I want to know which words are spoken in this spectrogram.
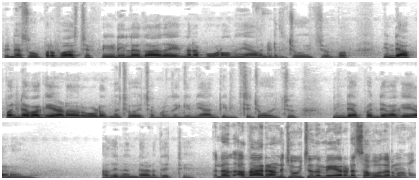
പിന്നെ സൂപ്പർ ഫാസ്റ്റ് സ്പീഡില്ലാതെ എങ്ങനെ പോകണമെന്ന് ഞാൻ അവന്റെ അടുത്ത് ചോദിച്ചപ്പോൾ നിന്റെ അപ്പന്റെ വകയാടാ റോഡെന്ന് ചോദിച്ചപ്പോഴത്തേക്കും ഞാൻ തിരിച്ച് ചോദിച്ചു നിന്റെ അപ്പന്റെ വകയാണോ അതിനെന്താണ് തെറ്റ്? അല്ല അതാരാണ് ചോദിച്ചത്? മേയറുടെ സഹോദരനാണോ?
